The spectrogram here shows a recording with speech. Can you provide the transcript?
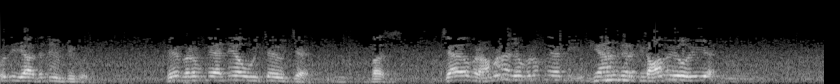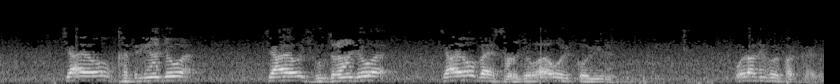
ਉਹਦੀ ਯਾਦ ਨਹੀਂ ਹੁੰਦੀ ਕੋਈ। ਫਿਰ ਬ੍ਰਹਮ ਗਿਆਨੀ ਉਹ ਉੱਚਾ ਉੱਚਾ। ਬਸ। ਚਾਹੇ ਉਹ ਬ੍ਰਾਹਮਣ ਹੈ ਜੋ ਬ੍ਰਹਮ ਗਿਆਨੀ ਹੈ, ਗਿਆਨ ਕਰਕੇ। ਤਾਂ ਵੀ ਉਹੀ ਹੈ। ਚਾਹੇ ਉਹ ਖੱਤਰੀਆਂ ਜੋ ਹੈ ਚਾਹੇ ਉਹ ਸ਼ੂਦਰਾਂ ਜੋ ਹੈ ਚਾਹੇ ਉਹ ਵੈਸਾਂ ਜੋ ਹੈ ਉਹ ਇੱਕੋ ਹੀ ਨੇ ਉਹਦਾ ਨਹੀਂ ਕੋਈ ਫ਼ਰਕ ਹੈਗਾ।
